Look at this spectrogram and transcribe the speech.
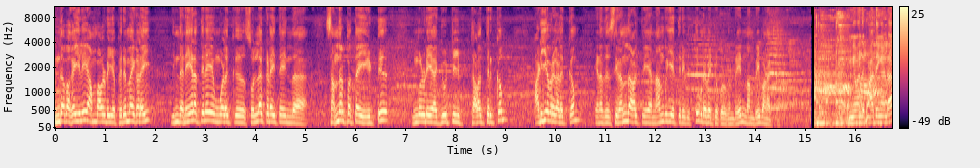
இந்த வகையிலே அம்பாளுடைய பெருமைகளை இந்த நேரத்திலே உங்களுக்கு சொல்ல கிடைத்த இந்த சந்தர்ப்பத்தை இட்டு உங்களுடைய யூடியூப் தளத்திற்கும் அடியவர்களுக்கும் எனது சிறந்த ஆழ்த்திய நன்றியை தெரிவித்து விடைபெற்றுக் கொள்கின்றேன். நன்றி வணக்கம். இங்கே வந்து பார்த்தீங்கன்னா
